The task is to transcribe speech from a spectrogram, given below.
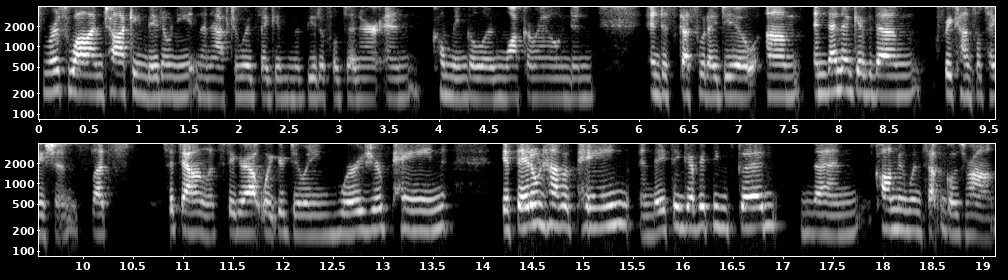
first while I'm talking, they don't eat, and then afterwards, I give them a beautiful dinner and commingle and walk around and and discuss what I do. Um, and then I give them free consultations. Let's sit down. Let's figure out what you're doing. Where's your pain? If they don't have a pain and they think everything's good, then call me when something goes wrong.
